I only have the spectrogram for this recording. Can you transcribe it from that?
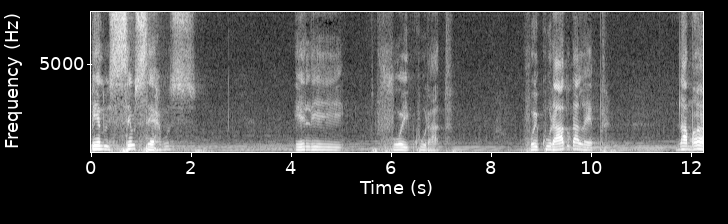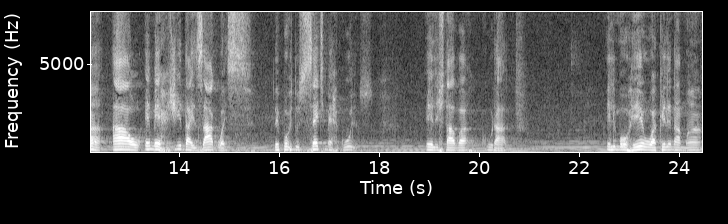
pelos seus servos, ele foi curado. Foi curado da lepra. Namã, ao emergir das águas, depois dos sete mergulhos, ele estava curado. Ele morreu, aquele Namã,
